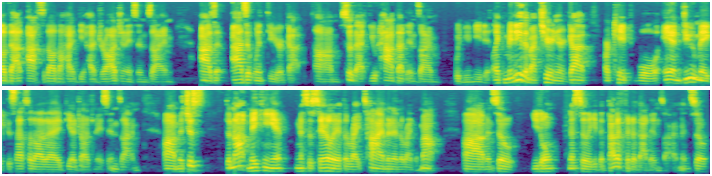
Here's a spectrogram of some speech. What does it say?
of that acetaldehyde dehydrogenase enzyme as it as it went through your gut, um, so that you have that enzyme when you need it. Like many of the bacteria in your gut are capable and do make this acetaldehyde dehydrogenase enzyme. Um, it's just they're not making it necessarily at the right time and in the right amount, um, and so you don't necessarily get the benefit of that enzyme. And so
